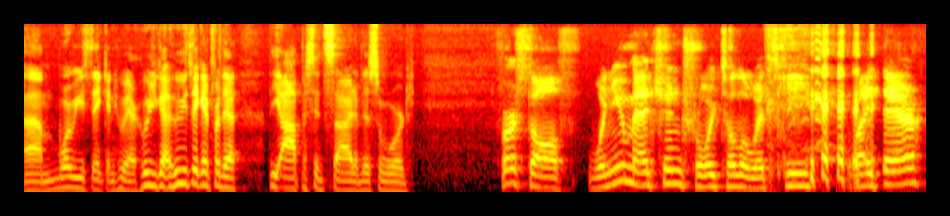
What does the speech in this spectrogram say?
Um, what were you thinking? Who who you got? Who you thinking for the the opposite side of this award? First off, when you mentioned Troy Tulowitzki right there,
